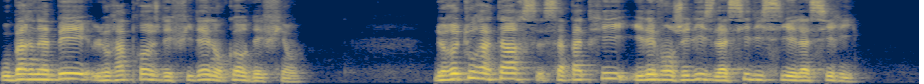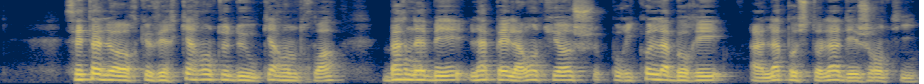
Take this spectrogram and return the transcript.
où Barnabé le rapproche des fidèles encore défiants. De retour à Tars, sa patrie, il évangélise la Cilicie et la Syrie. C'est alors que vers 42 ou 43, Barnabé l'appelle à Antioche pour y collaborer à l'apostolat des gentils.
